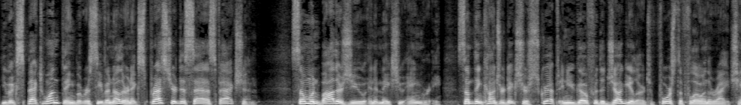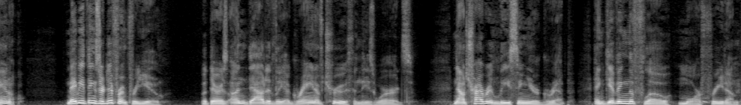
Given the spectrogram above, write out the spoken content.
You expect one thing but receive another and express your dissatisfaction. Someone bothers you and it makes you angry. Something contradicts your script and you go for the jugular to force the flow in the right channel. Maybe things are different for you, but there is undoubtedly a grain of truth in these words. Now try releasing your grip and giving the flow more freedom.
